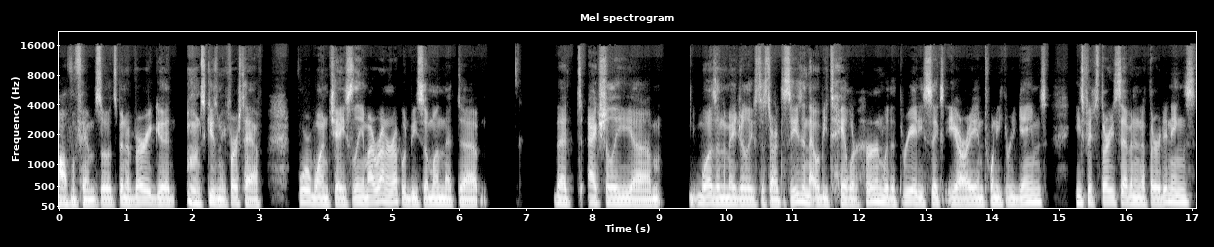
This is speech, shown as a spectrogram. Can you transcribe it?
off of him. So it's been a very good, excuse me, first half for one Chase Lee. And my runner up would be someone that uh, that actually um, was in the major leagues to start the season. That would be Taylor Hearn with a 386 ERA in 23 games. He's pitched 37 and a third innings,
